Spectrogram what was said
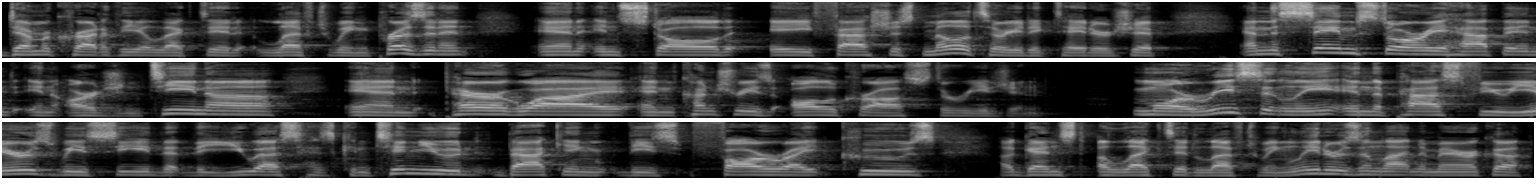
democratically elected left wing president and installed a fascist military dictatorship. And the same story happened in Argentina and Paraguay and countries all across the region. More recently, in the past few years, we see that the US has continued backing these far right coups against elected left wing leaders in Latin America.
